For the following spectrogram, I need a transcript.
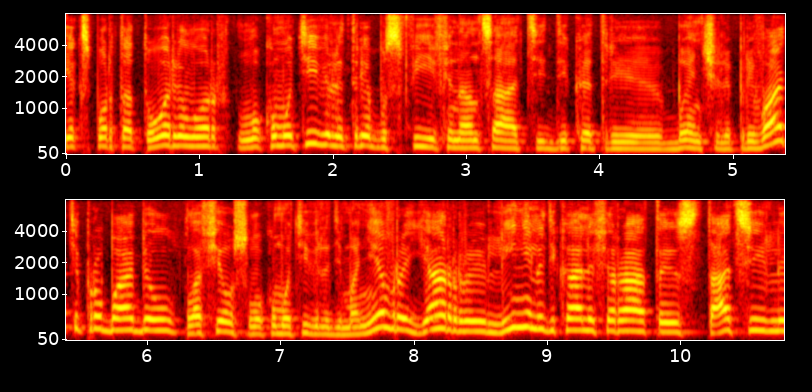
exportatorilor, locomotivele trebuie să fie finanțate de către băncile private, probabil, la fel și locomotivele de manevră, iar liniile de cale ferată, stațiile,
